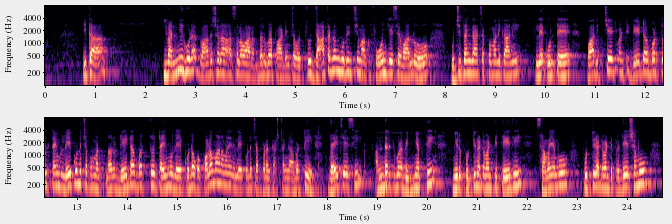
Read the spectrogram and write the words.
ఇక ఇవన్నీ కూడా ద్వాదశ రాసుల వారందరూ కూడా పాటించవచ్చు. జాతకం గురించి మాకు ఫోన్ చేసే వాళ్ళు ఉచితంగా చెప్పమని కానీ లేకుంటే వారు ఇచ్చేటువంటి డేట్ ఆఫ్ బర్త్ టైం లేకుండా చెప్పమంటున్నారు. డేట్ ఆఫ్ బర్త్ టైము లేకుండా ఒక కొలమానం అనేది లేకుండా చెప్పడం కష్టం కాబట్టి దయచేసి అందరికీ కూడా విజ్ఞప్తి మీరు పుట్టినటువంటి తేదీ సమయము పుట్టినటువంటి ప్రదేశము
